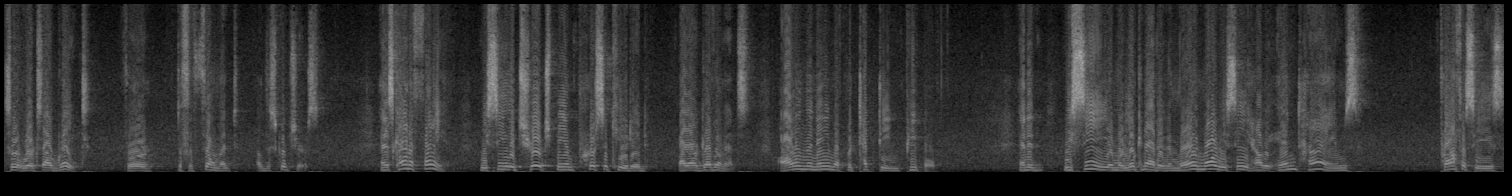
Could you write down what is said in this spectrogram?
So it works out great for the fulfillment of the scriptures. And it's kind of funny. We see the church being persecuted by our governments, all in the name of protecting people. And it, we see, and we're looking at it, and more and more we see how the end times prophecies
